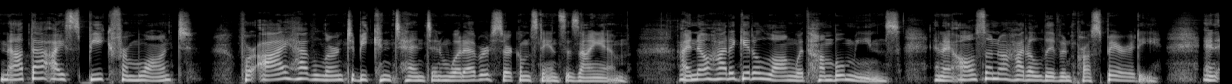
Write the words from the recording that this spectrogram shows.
Not that I speak from want, For I have learned to be content in whatever circumstances I am. I know how to get along with humble means, and I also know how to live in prosperity. In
